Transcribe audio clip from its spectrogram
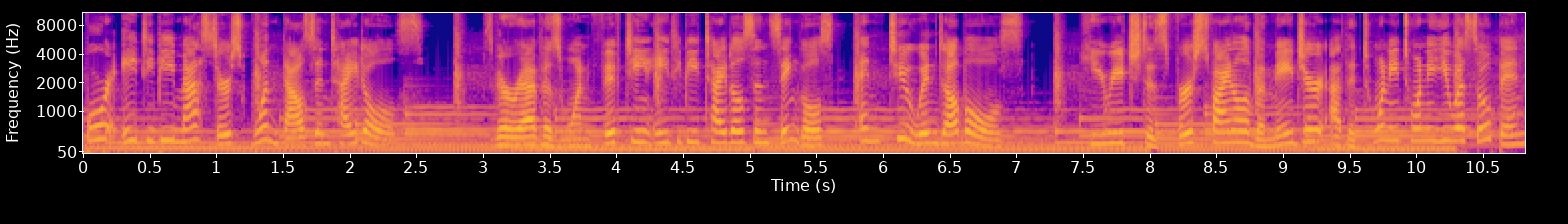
4 ATP Masters 1000 titles. Zverev has won 15 ATP titles in singles and 2 in doubles. He reached his first final of a major at the 2020 US Open,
